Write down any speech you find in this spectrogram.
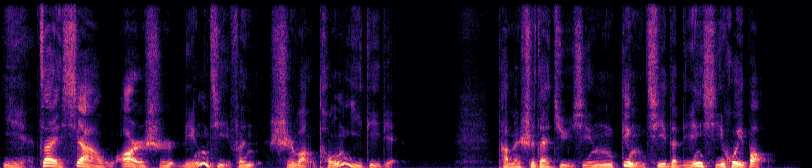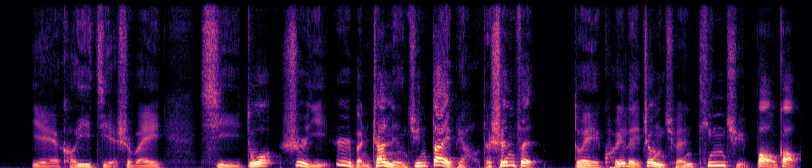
也在下午二时零几分驶往同一地点。他们是在举行定期的联席汇报，也可以解释为喜多是以日本占领军代表的身份，对傀儡政权听取报告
